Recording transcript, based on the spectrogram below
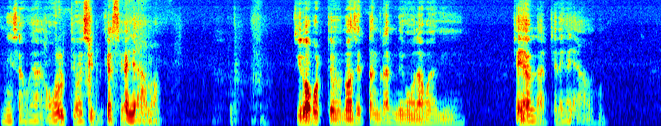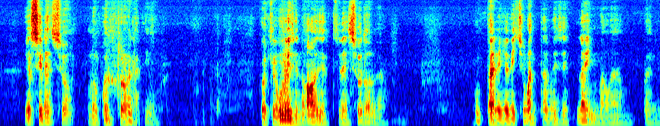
Ni esa weá. O por último decir, quedarse callado, no. Si tu aporte no va a ser tan grande como la weá que, que hay que hablar, quédate callado. ¿no? Y el silencio lo encuentro relativo. Porque algunos dicen, no, el silencio otorga. Compadre, yo he dicho cuántas veces la misma weá, compadre.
